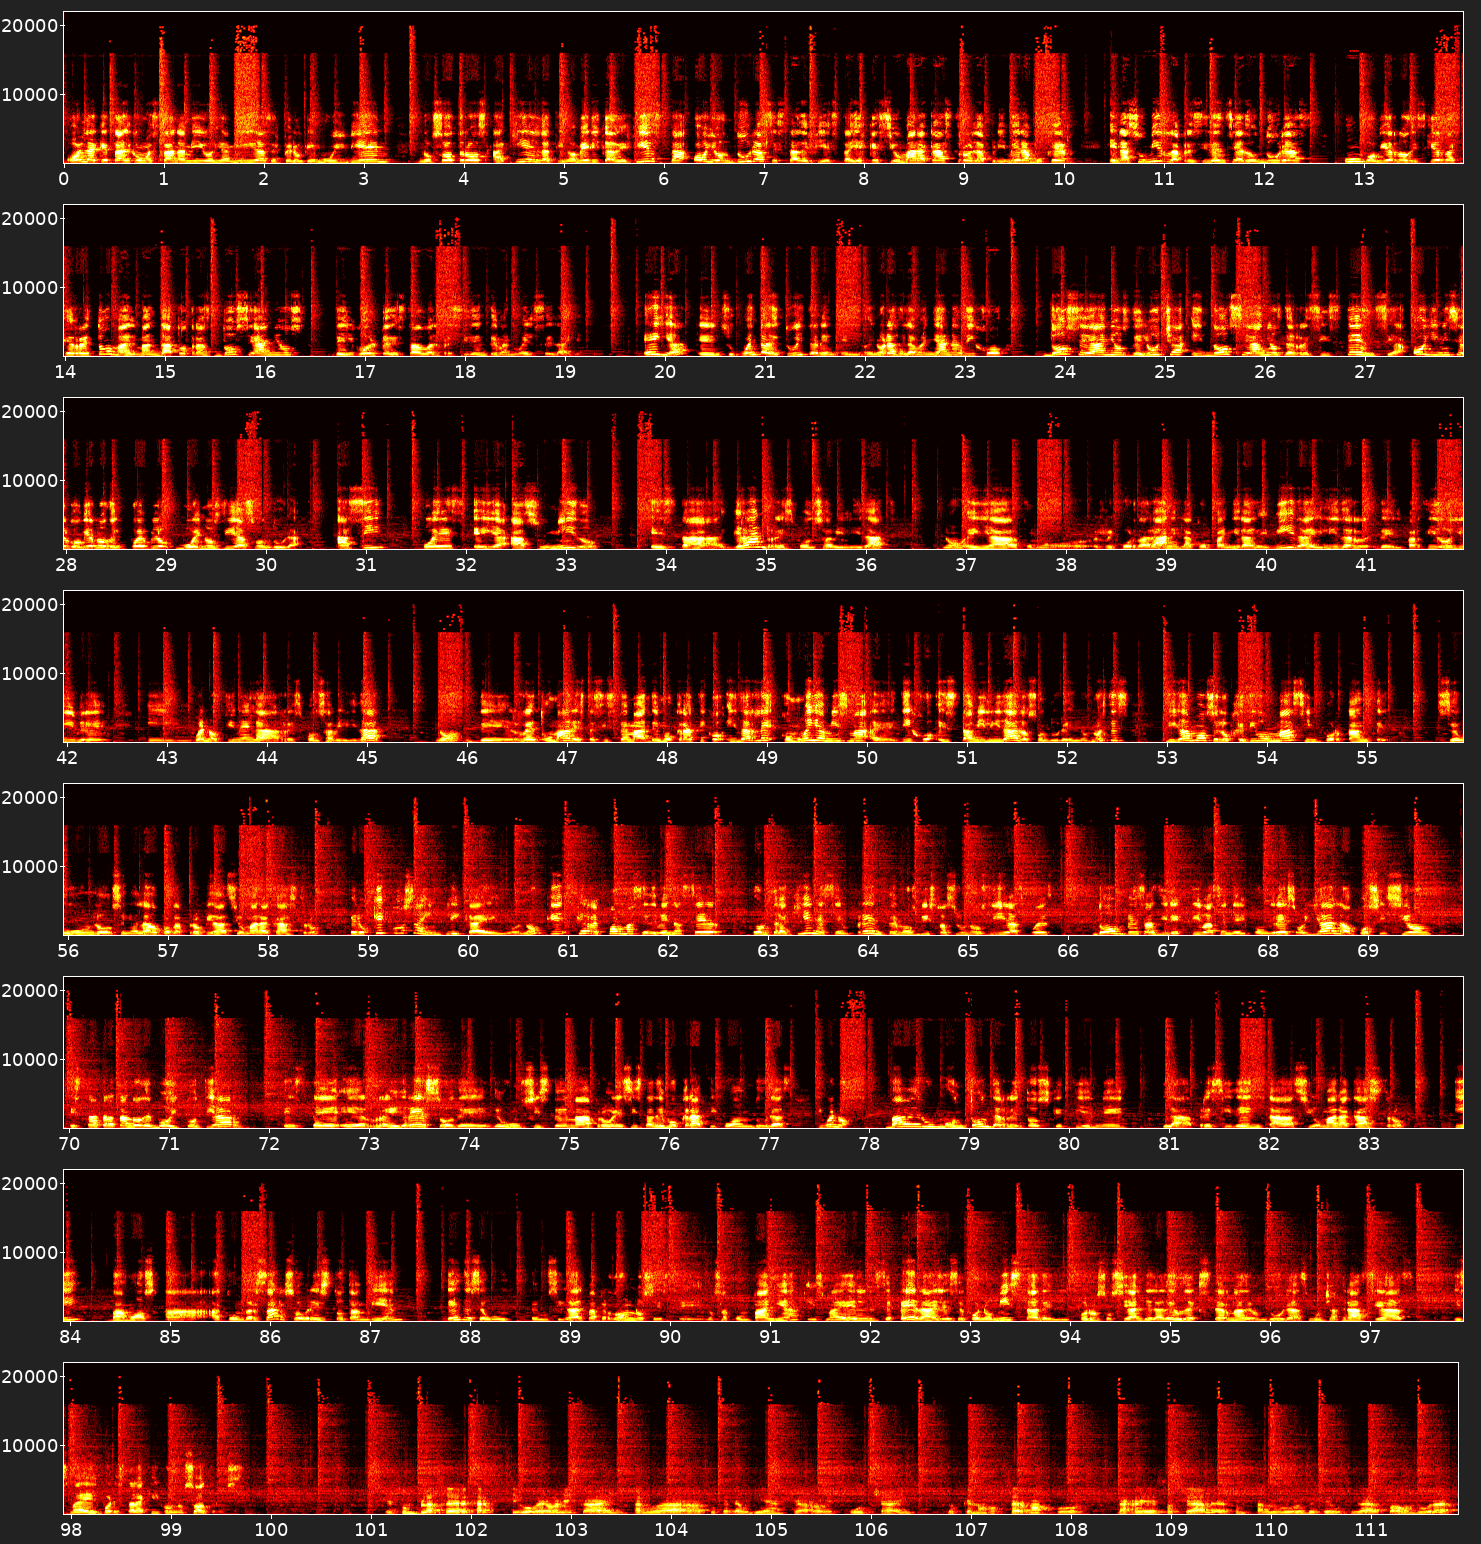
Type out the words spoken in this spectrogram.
Hola, ¿qué tal? ¿Cómo están amigos y amigas? Espero que muy bien. Nosotros aquí en Latinoamérica de fiesta, hoy Honduras está de fiesta y es que Xiomara Castro, la primera mujer en asumir la presidencia de Honduras, un gobierno de izquierda que retoma el mandato tras 12 años del golpe de Estado al presidente Manuel Zelaya. Ella, en su cuenta de Twitter, en, en horas de la mañana, dijo, 12 años de lucha y 12 años de resistencia. Hoy inicia el gobierno del pueblo. Buenos días, Honduras. Así pues, ella ha asumido esta gran responsabilidad, ¿no? Ella, como recordarán, es la compañera de vida y líder del Partido Libre y, bueno, tiene la responsabilidad ¿no? de retomar este sistema democrático y darle, como ella misma eh, dijo, estabilidad a los hondureños. ¿no? Este es, digamos, el objetivo más importante, según lo señalado por la propia Xiomara Castro, pero ¿qué cosa implica ello? ¿no? ¿Qué, ¿Qué reformas se deben hacer? ¿Contra quiénes se enfrenta? Hemos visto hace unos días, pues, dos mesas directivas en el Congreso, ya la oposición está tratando de boicotear este eh, regreso de, un sistema progresista democrático a Honduras. Y bueno, va a haber un montón de retos que tiene la presidenta Xiomara Castro y vamos a, conversar sobre esto también. Desde Tegucigalpa, perdón, nos, este, nos acompaña Ismael Cepeda, él es economista del Foro Social de la Deuda Externa de Honduras. Muchas gracias, Ismael, por estar aquí con nosotros. Es un placer estar contigo, Verónica, y saludar a tu teleaudiencia, a Radio Escucha y los que nos observan por las redes sociales. Un saludo desde Tegucigalpa, Honduras.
